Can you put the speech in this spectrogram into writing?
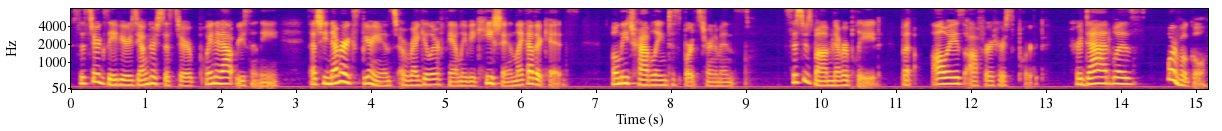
Sister Xavier's younger sister pointed out recently that she never experienced a regular family vacation like other kids, only traveling to sports tournaments. Sister's mom never played, but always offered her support. Her dad was more vocal.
